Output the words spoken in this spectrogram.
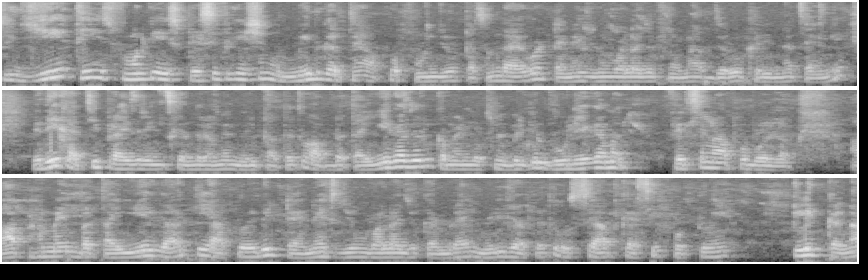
तो ये थी इस फ़ोन की स्पेसिफिकेशन उम्मीद करते हैं आपको फ़ोन जो पसंद आएगा टेन एक्स जूम वाला जो फ़ोन है, आप ज़रूर खरीदना चाहेंगे। यदि एक अच्छी प्राइस रेंज के अंदर हमें मिल पाता है तो आप बताइएगा ज़रूर कमेंट बॉक्स में बिल्कुल भूलिएगा मत। फिर से मैं आपको बोल रहा हूँ, आप हमें बताइएगा कि आपको यदि टेन एक्स जूम वाला जो कैमरा है मिल जाता है तो उससे आप कैसी फोटोएँ क्लिक करना,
